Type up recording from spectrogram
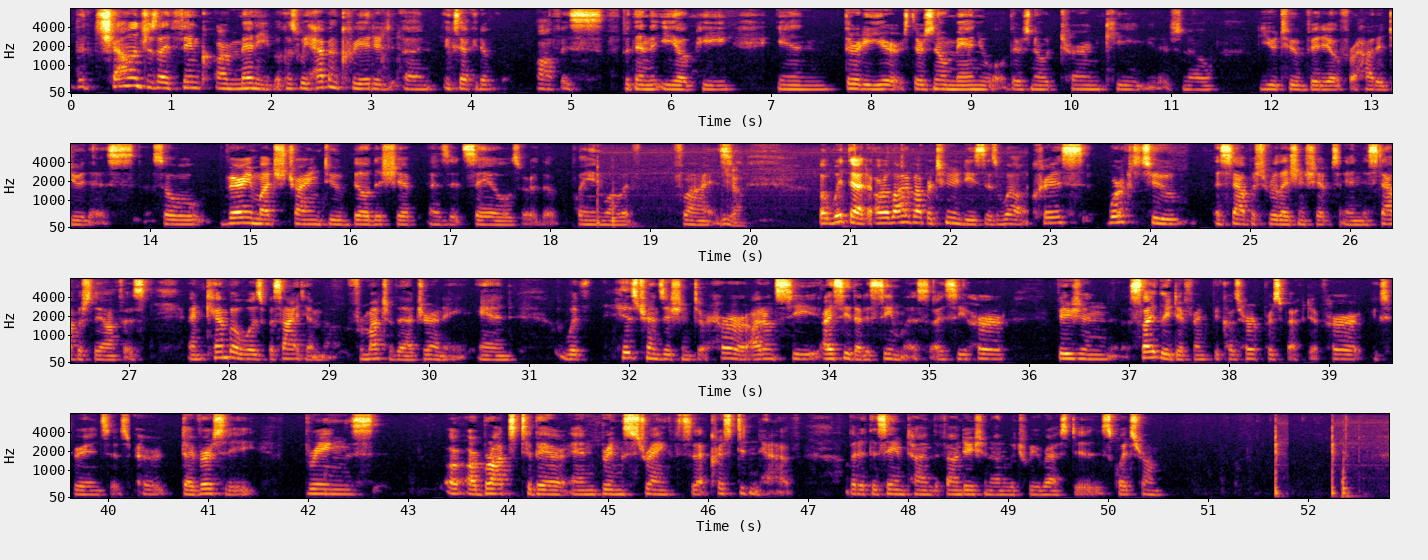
The challenges, I think, are many because we haven't created an executive office within the EOP in 30 years. There's no manual, there's no turnkey, there's no YouTube video for how to do this. So, very much trying to build the ship as it sails or the plane while it flies. Yeah. But with that are a lot of opportunities as well. Chris worked to establish relationships and establish the office, and Kemba was beside him for much of that journey. And with his transition to her, I don't see, I see that as seamless. I see her vision slightly different because her perspective, her experiences, her diversity brings are, brought to bear and brings strengths that Chris didn't have. But at the same time, the foundation on which we rest is quite strong.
